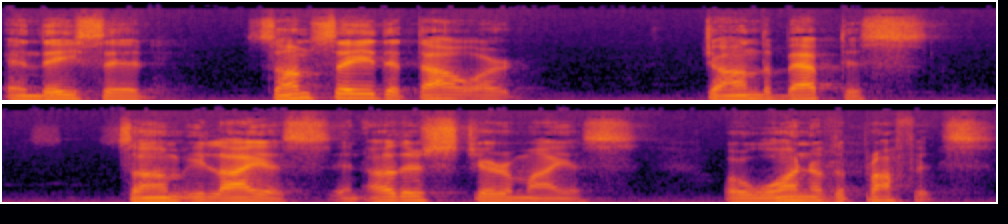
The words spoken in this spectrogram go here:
And they said, Some say that thou art John the Baptist, some Elias, and others Jeremiah, or one of the prophets.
